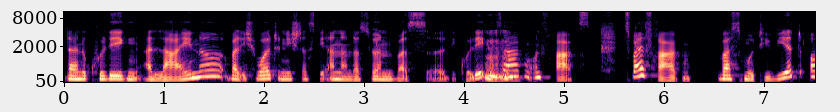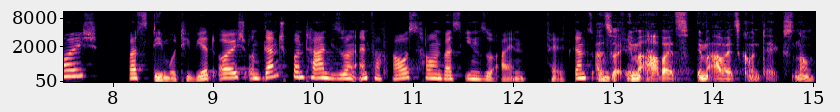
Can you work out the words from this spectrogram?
deine Kollegen alleine, weil ich wollte nicht, dass die anderen das hören, was äh, die Kollegen mhm. sagen und fragst. Zwei Fragen was motiviert euch, was demotiviert euch und ganz spontan, die sollen einfach raushauen, was ihnen so einfällt. Ganz Also im Arbeits, im Arbeitskontext, ne?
